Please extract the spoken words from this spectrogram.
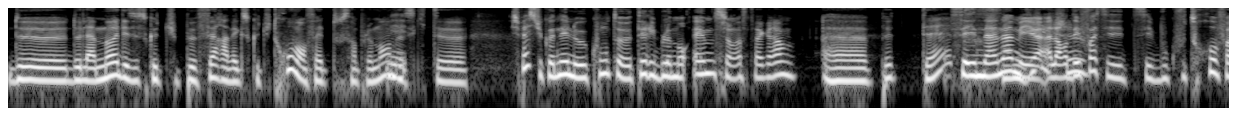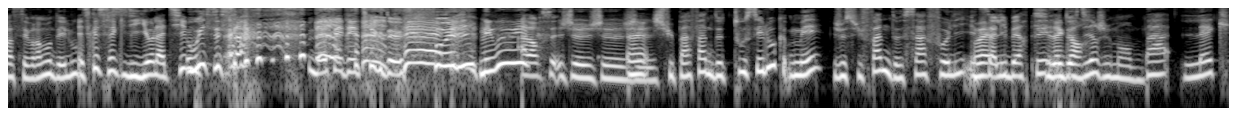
de, de la mode et de ce que tu peux faire avec ce que tu trouves, en fait, tout simplement. Mais- De ce qui te. je sais pas si tu connais le compte euh, terriblement M sur Instagram Euh, Peut-être. C'est Nana mais alors des fois c'est c'est beaucoup trop enfin c'est vraiment des looks Est-ce que c'est ça qui dit Yo la team? Oui c'est ça mais elle fait des trucs de folie Mais oui, oui. Alors, je, je, je, Ouais. je suis pas fan de tous ses looks, mais je suis fan de sa folie et Ouais, de sa liberté. Et de se dire, je m'en bats lec.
